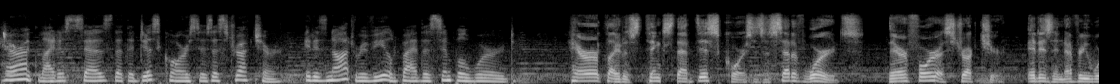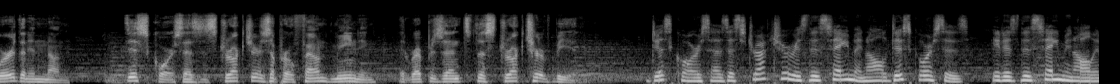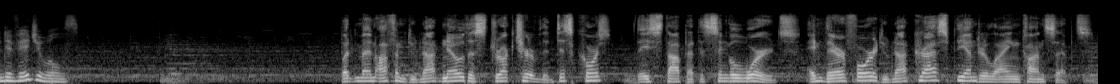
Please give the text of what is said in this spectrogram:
Heraclitus says that the discourse is a structure, it is not revealed by the simple word. Heraclitus thinks that discourse is a set of words, therefore a structure, it is in every word and in none. Discourse as a structure is a profound meaning, it represents the structure of being. Discourse as a structure is the same in all discourses, it is the same in all individuals. But men often do not know the structure of the discourse, they stop at the single words, and therefore do not grasp the underlying concepts.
